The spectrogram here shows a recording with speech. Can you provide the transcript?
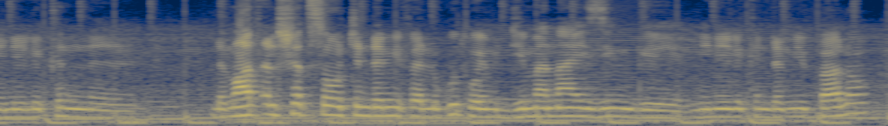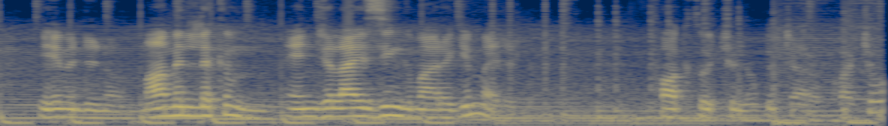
ሚኒሊክን ለማጠልሸት ሰዎች እንደሚፈልጉት ወይም demonizing ሚኒሊክ እንደሚባለው ይሄ ምንድን ነው ማመለክም angelizing ማድረግም አይደለም። fact ኦችን ነው ቁጭ ያረኳቸው።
